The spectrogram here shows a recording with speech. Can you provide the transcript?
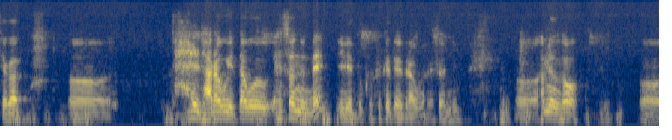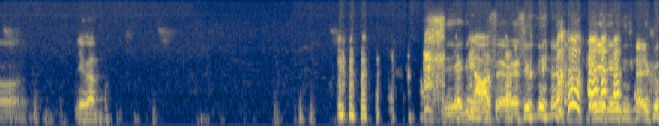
제가 어, 잘 잘하고 있다고 했었는데 이게 또 그- 그렇게 되더라고요. 그래서 어, 하면서 어, 얘가 얘가 지금 나왔어요. 그래가지고 자기 얘기는 줄 알고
